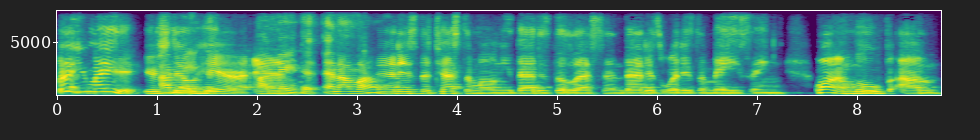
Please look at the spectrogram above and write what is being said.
But you made it. You're still here. It. I made it and I learned. That is the testimony. That is the lesson. That is what is amazing. I want to move um,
